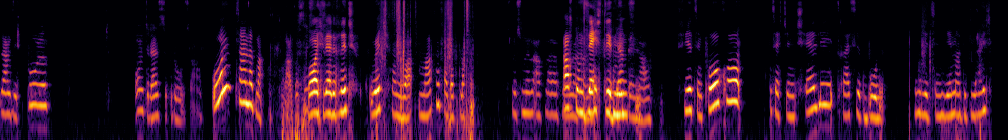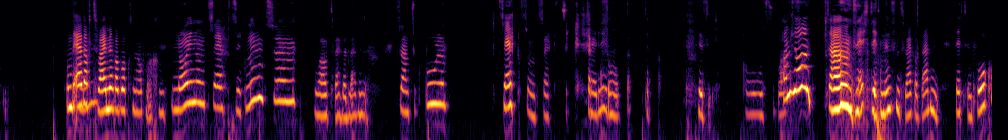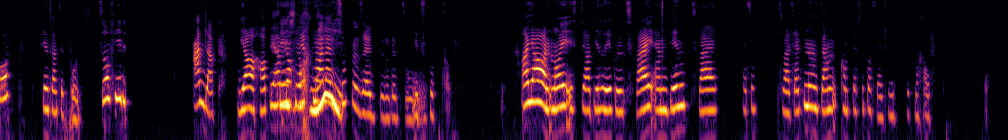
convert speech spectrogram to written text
20 Bull. Und 30 Rosa. Und 200 Marken. Ja. Boah, ich werde rich, rich von Wa- Markenverdoppler. Das müssen wir auch mal auf 68 Ja, Münzen. genau. 14 Poco, 16 Shelly, 30 Bull. Und jetzt sind wir immer die gleichen. Und er darf zwei Megaboxen aufmachen. 69 Münzen. Wow, zwei verbleiben. 20 Bull. 66 Shelly. Große Komm schon! 62 Münzen, zwei verbleiben. 16 Poco, 24 Bull. So viel. Anlack. Ja, hab Wir haben noch noch nicht mal ein nie. super selten gezogen. Jetzt drück drauf. Ah ja, neu ist ja die Regel 2 ähm, Ding, 2 also zwei seltene und dann kommt der super seltene. Jetzt mach auf. So.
